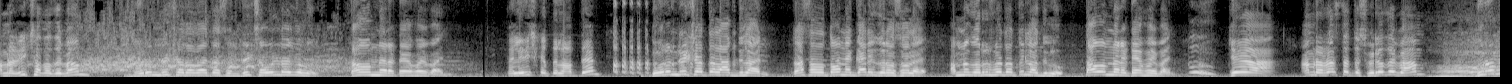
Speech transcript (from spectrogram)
আমরা রিক্সাতে যাবাম ধরুন রিক্সাটা যাইতেছেন রিক্সা উল্টে গেল তাও আপনারা টাকা পাই ভাই তাহলে রিক্সাতে লাভ দেন? ধরুন রিক্সাতে লাভ দিলেন। রাস্তাতে তো অনেক গাড়ি ঘোড়া চলে আপনাকে রুফেটা তুলে দিল তাও আপনারা পাই ভাই কে? আমরা রাস্তাতে সরে যাবাম ধরুন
